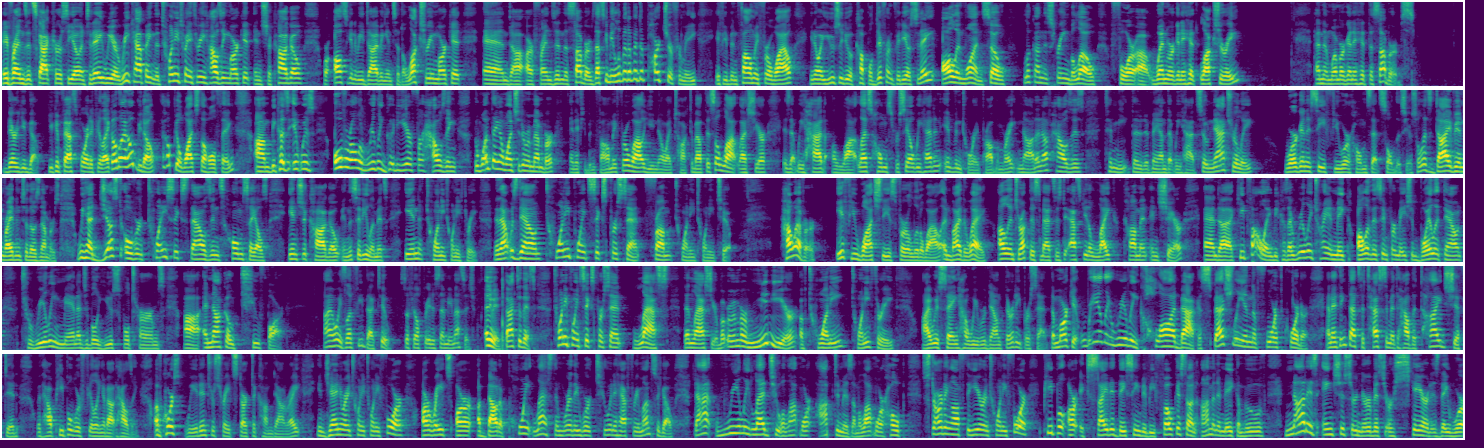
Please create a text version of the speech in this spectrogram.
Hey friends, it's Scott Curcio, and today we are recapping the 2023 housing market in Chicago. We're also going to be diving into the luxury market and uh, our friends in the suburbs. That's going to be a little bit of a departure for me. If you've been following me for a while, you know I usually do a couple different videos today, all in one. So look on the screen below for uh, when we're going to hit luxury and then when we're going to hit the suburbs there you go. You can fast forward if you like, although I hope you don't. I hope you'll watch the whole thing um, because it was overall a really good year for housing. The one thing I want you to remember, and if you've been following me for a while, you know I talked about this a lot last year, is that we had a lot less homes for sale. We had an inventory problem, right? Not enough houses to meet the demand that we had. So naturally, we're going to see fewer homes that sold this year. So let's dive in right into those numbers. We had just over 26,000 home sales in Chicago in the city limits in 2023. Now that was down 20.6% from 2022. However, if you watch these for a little while, and by the way, I'll interrupt this message to ask you to like, comment, and share, and uh, keep following because I really try and make all of this information, boil it down to really manageable, useful terms, uh, and not go too far. I always love feedback too, so feel free to send me a message. Anyway, back to this 20.6% less than last year. But remember, mid year of 2023, I was saying how we were down 30%. The market really, really clawed back, especially in the fourth quarter. And I think that's a testament to how the tide shifted with how people were feeling about housing. Of course, we had interest rates start to come down, right? In January 2024, our rates are about a point less than where they were two and a half, three months ago. That really led to a lot more optimism, a lot more hope. Starting off the year in 24, people are excited. They seem to be focused on, I'm going to make a move, not as anxious or nervous or scared as they were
